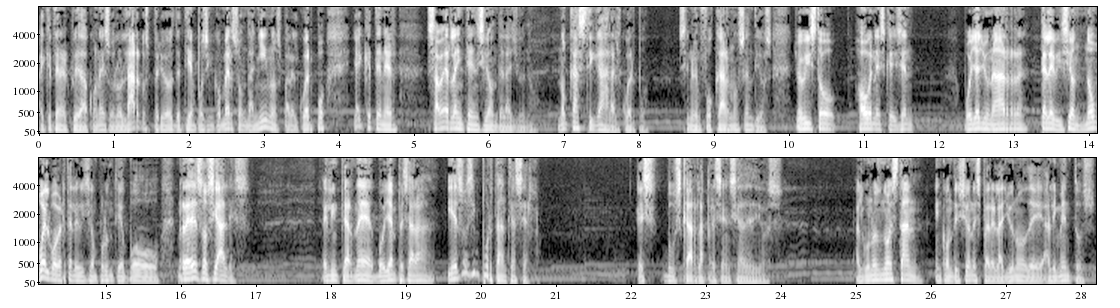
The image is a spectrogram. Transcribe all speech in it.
Hay que tener cuidado con eso. Los largos periodos de tiempo sin comer son dañinos para el cuerpo y hay que tener, saber la intención del ayuno. No castigar al cuerpo, sino enfocarnos en Dios. Yo he visto jóvenes que dicen, voy a ayunar televisión, no vuelvo a ver televisión por un tiempo, redes sociales, el internet, voy a empezar a... Y eso es importante hacerlo. Es buscar la presencia de Dios. Algunos no están en condiciones para el ayuno de alimentos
